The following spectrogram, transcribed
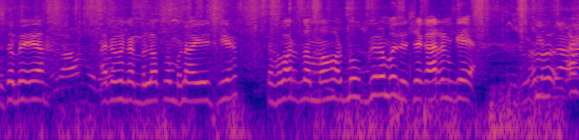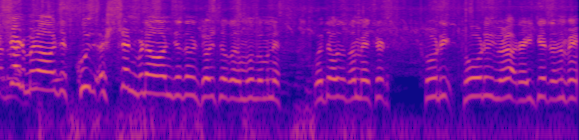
તો તમે આજે અમે બ્લોકમાં બનાવીએ છીએ. તો સવારે તો માહોલ બહુ ગરમ જ હશે કારણ કે અસ્ટન્ટ બનાવવાનું છે ખુદ અસ્ટન્ટ બનાવવાનું છે તમે જોઈ શકો હું તમને બતાવું તમે થોડી થોડી વેળા રહી છે તમે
